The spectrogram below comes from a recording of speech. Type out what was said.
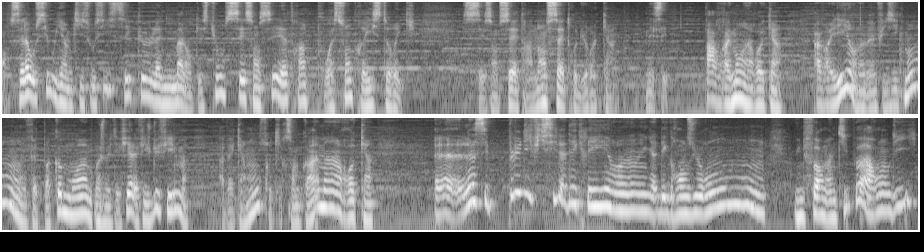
Alors c'est là aussi où il y a un petit souci, c'est que l'animal en question, c'est censé être un poisson préhistorique. C'est censé être un ancêtre du requin. Mais c'est pas vraiment un requin. À vrai dire, même physiquement, faites pas comme moi. Moi je m'étais fié à l'affiche du film, avec un monstre qui ressemble quand même à un requin. Euh, là, c'est plus difficile à décrire. Il y a des grands yeux ronds, une forme un petit peu arrondie.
